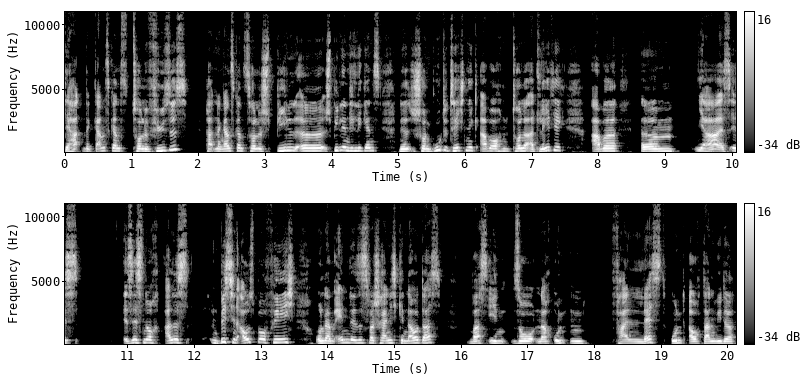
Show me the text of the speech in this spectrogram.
der hat eine ganz, ganz tolle Physis, hat eine ganz, ganz tolle Spiel, äh, Spielintelligenz, eine schon gute Technik, aber auch eine tolle Athletik. Aber ähm, ja, es ist, es ist noch alles ein bisschen ausbaufähig und am Ende ist es wahrscheinlich genau das, was ihn so nach unten fallen lässt und auch dann wieder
